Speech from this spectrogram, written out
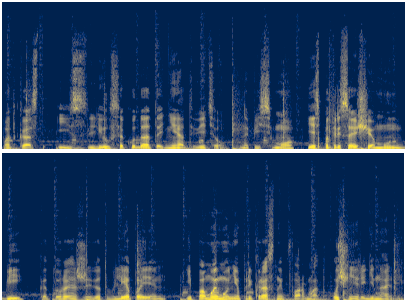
подкаст и слился куда-то, не ответил на письмо. Есть потрясающая Moonbee, которая живет в Лепое. И, по-моему, у нее прекрасный формат, очень оригинальный.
